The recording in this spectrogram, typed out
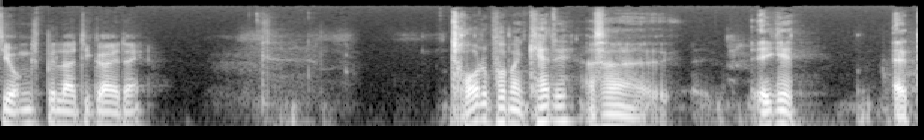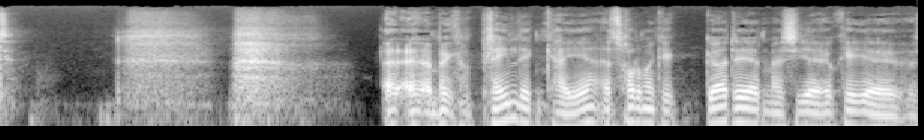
de unge spillere, de gør i dag. Tror du på, at man kan det? Altså ikke at at, at man kan planlægge en karriere. Jeg tror du, man kan gøre det, at man siger, okay, øh,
